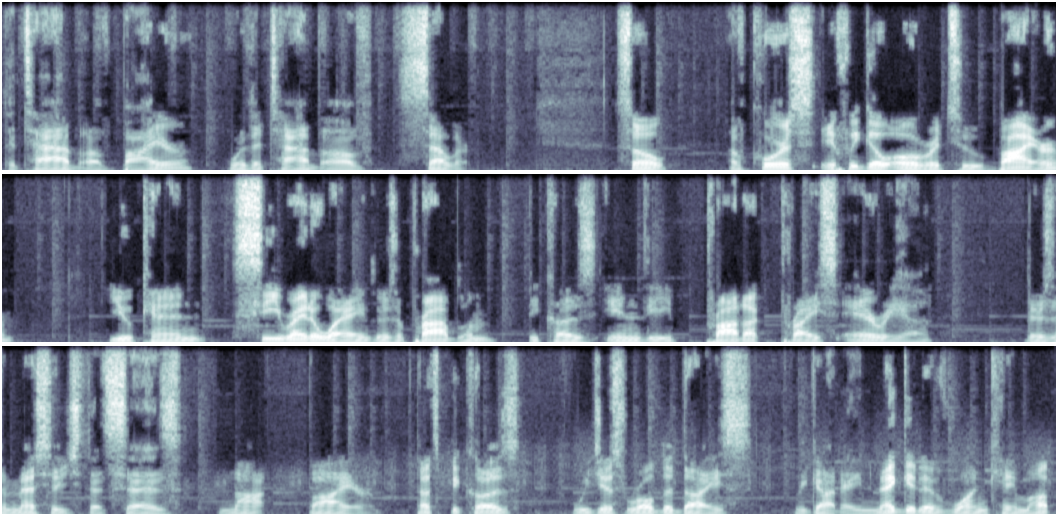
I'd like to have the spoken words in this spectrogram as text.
the tab of buyer or the tab of seller. So of course, if we go over to buyer, you can see right away there's a problem because in the product price area, there's a message that says not buyer. That's because we just rolled the dice. We got a negative one came up,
